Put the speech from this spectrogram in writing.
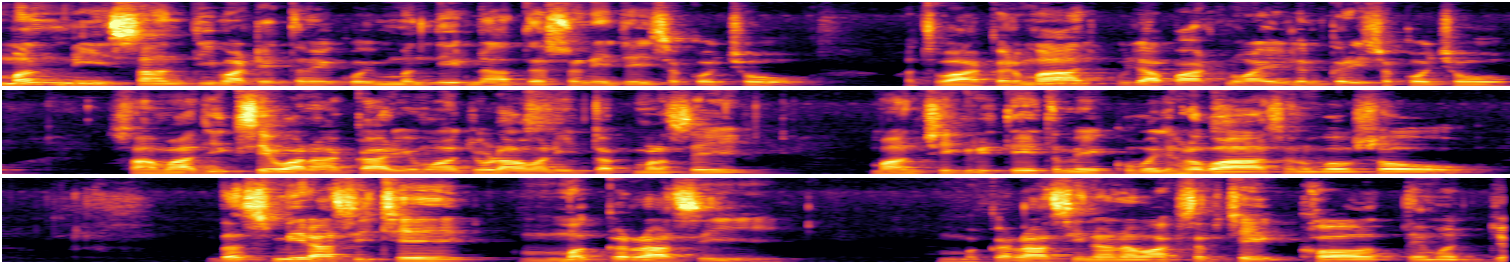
મનની શાંતિ માટે તમે કોઈ મંદિરના દર્શને જઈ શકો છો અથવા ઘરમાં જ પૂજાપાઠનું આયોજન કરી શકો છો. સામાજિક સેવાના કાર્યોમાં જોડાવાની તક મળશે. માનસિક રીતે તમે ખૂબ જ હળવાશ અનુભવશો. દસમી રાશિ છે મકર રાશિ. મકર રાશિના નવા અક્ષર છે ખ તેમજ જ.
